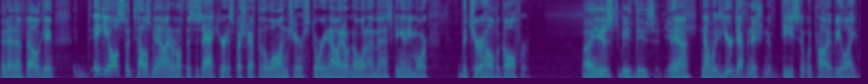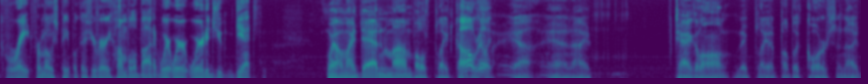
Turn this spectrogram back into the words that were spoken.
an NFL game. Iggy also tells me now. I don't know if this is accurate, especially after the lawn chair story. Now I don't know what I'm asking anymore. That you're a hell of a golfer. Well, I used to be decent. Yes. Yeah. Now, your definition of decent would probably be like great for most people because you're very humble about it. Where where where did you get? Well, my dad and mom both played golf. Oh, really? Yeah, and I tag along. They play a public course, and I'd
